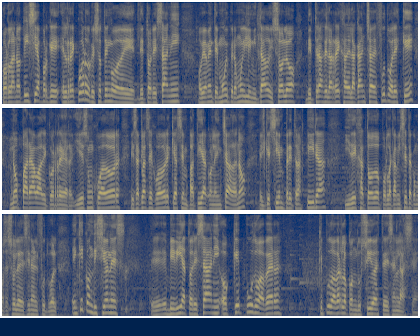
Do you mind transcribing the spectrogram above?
por la noticia porque el recuerdo que yo tengo de, Torresani, obviamente muy pero muy limitado y solo detrás de la reja de la cancha de fútbol, es que no paraba de correr. Y es un jugador, esa clase de jugadores que hace empatía con la hinchada, ¿no? El que siempre transpira y deja todo por la camiseta, como se suele decir en el fútbol. ¿En qué condiciones eh, vivía Torresani o qué pudo haber, qué pudo haberlo conducido a este desenlace?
